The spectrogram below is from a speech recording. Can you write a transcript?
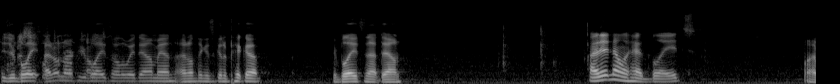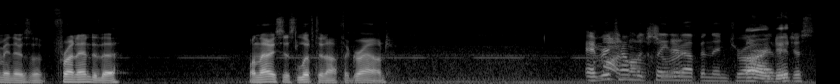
Is your blade? I don't know if your blade's all the way down, man. I don't think it's gonna pick up. Your blade's not down. I didn't know it had blades. Well, I mean, there's a front end of the. Well, now he's just lifting off the ground. Every on, time we clean it eh? up and then drive, it dude. just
